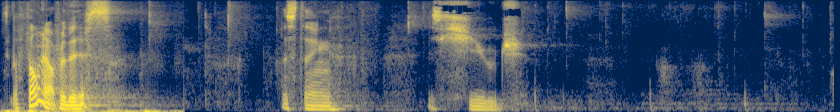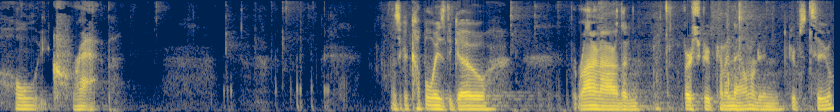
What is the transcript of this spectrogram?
Let's get the phone out for this. This thing is huge. Holy crap. There's like a couple ways to go. But Ron and I are the first group coming down. We're doing groups of two.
